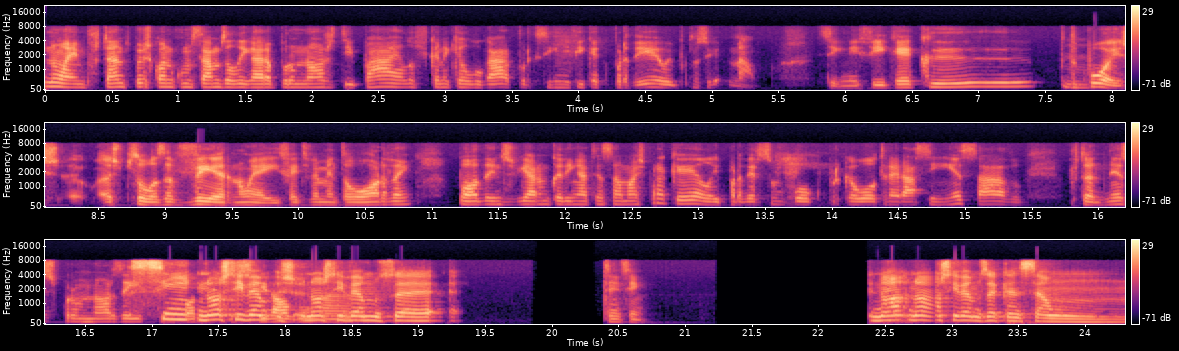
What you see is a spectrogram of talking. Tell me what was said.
Não é importante, depois quando começámos a ligar a pormenores, tipo, ah, ela fica naquele lugar porque significa que perdeu e porque não sei o quê. Não. Significa que depois as pessoas a ver, não é, efetivamente a ordem, podem desviar um bocadinho a atenção mais para aquela e perder-se um pouco porque a outra era assim assado. Portanto, nesses pormenores aí sim, sim nós tivemos, alguma... nós tivemos a. Sim, sim. Nós tivemos a canção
